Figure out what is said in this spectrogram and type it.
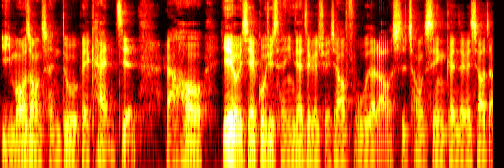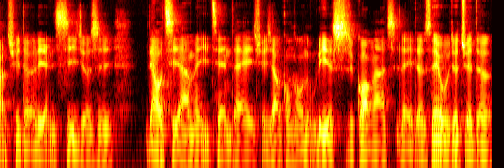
以某种程度被看见，然后也有一些过去曾经在这个学校服务的老师重新跟这个校长取得联系，就是聊起他们以前在学校共同努力的时光啊之类的，所以我就觉得，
